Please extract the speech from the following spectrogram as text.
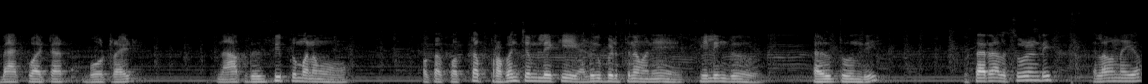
back water boat ride. నాకు తెలిసి ఇప్పుడు మనము ఒక కొత్త ప్రపంచంలోకి అడుగు పెడుతున్నామనే ఫీలింగ్ కలుగుతుంది. ఒకసారి అలా చూడండి ఎలా ఉన్నాయో.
